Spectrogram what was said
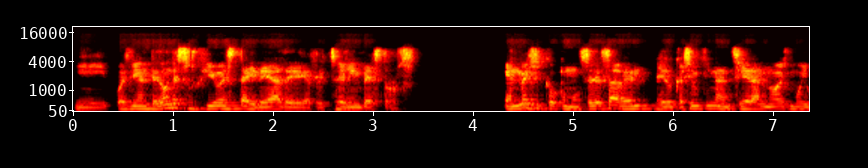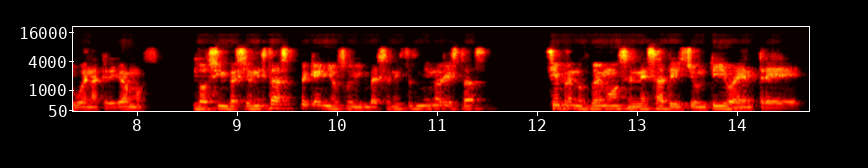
Y pues bien, ¿de dónde surgió esta idea de Retail Investors? En México, como ustedes saben, la educación financiera no es muy buena, que digamos. Los inversionistas pequeños o inversionistas minoristas siempre nos vemos en esa disyuntiva entre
